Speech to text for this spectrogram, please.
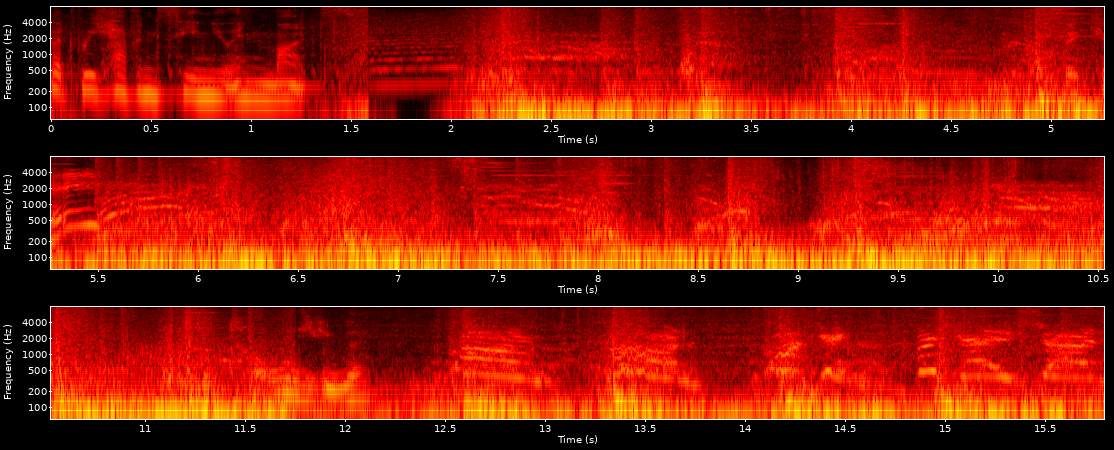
but we haven't seen you in months. The king? told you. On fucking vacation!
